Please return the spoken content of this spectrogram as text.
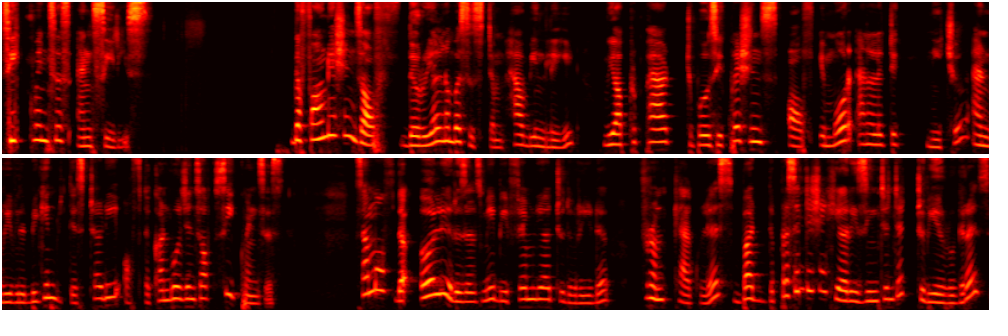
sequences, and series. The foundations of the real number system have been laid. We are prepared to pursue questions of a more analytic nature and we will begin with a study of the convergence of sequences. Some of the early results may be familiar to the reader from calculus, but the presentation here is intended to be rigorous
